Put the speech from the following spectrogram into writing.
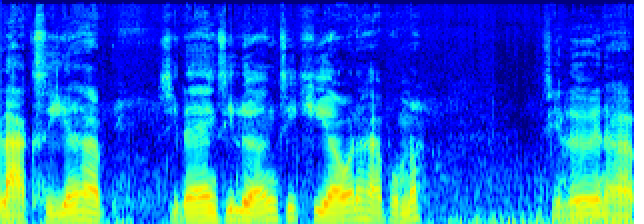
หลากสีนะครับ สีแดงสีเหลืองสีเขียวนะครับผมเนาะสีเลยนะครับ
